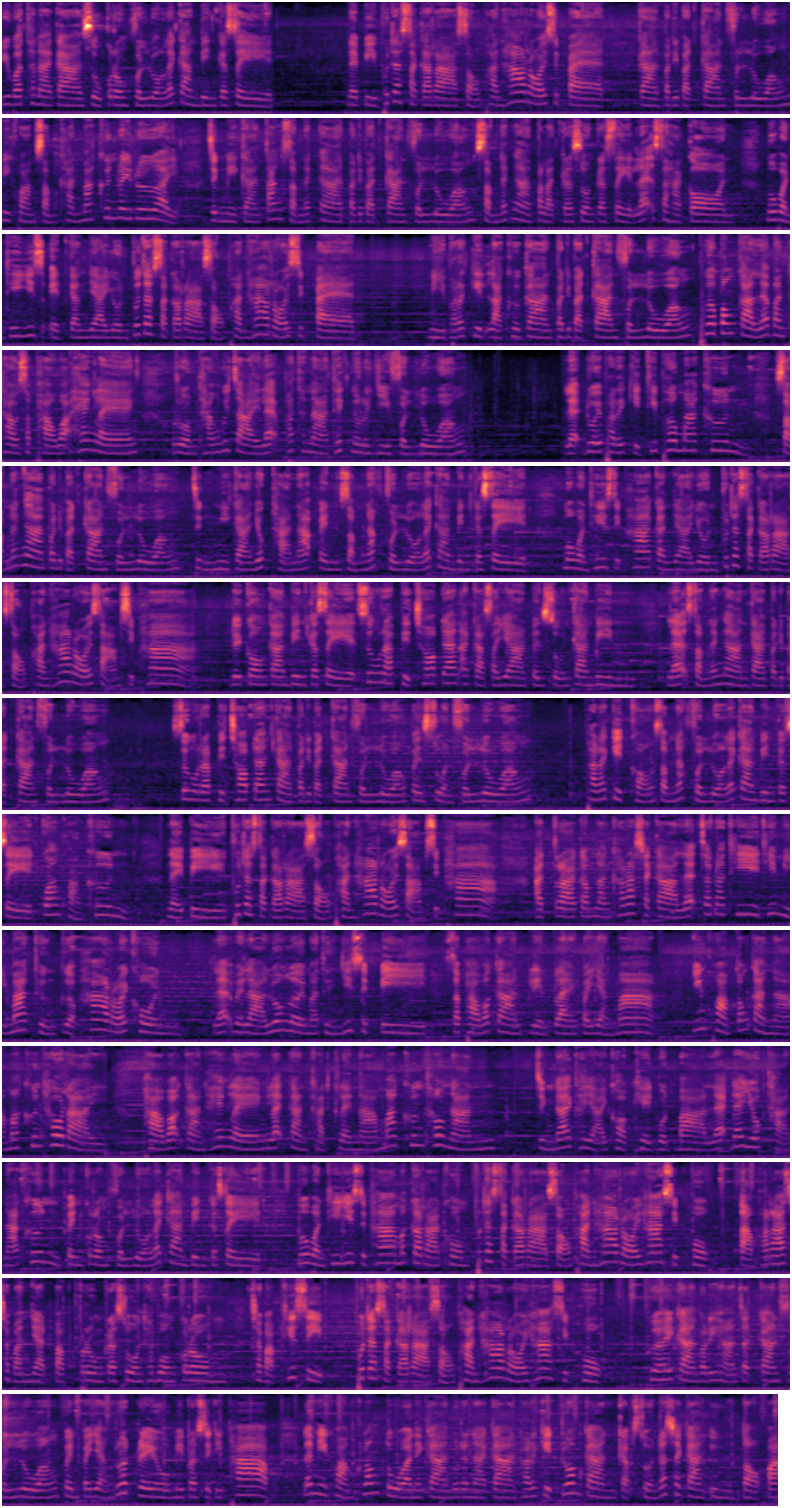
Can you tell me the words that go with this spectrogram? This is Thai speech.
วิวัฒนาการสู่กรมฝนหลวงและการบินเกษตร ในปีพุทธศักราช 2518 การปฏิบัติการฝนหลวงมีความสำคัญมากขึ้นเรื่อยๆ จึงมีการตั้งสำนักงานปฏิบัติการฝนหลวงสำนักงานปลัดกระทรวงเกษตรและสหกรณ์เมื่อวันที่ 21 กันยายนพุทธศักราช 2518มีภารกิจหลักคือการปฏิบัติการฝนหลวง เพื่อป้องกันและบรรเทาสภาวะแห้งแล้ง รวมทั้งวิจัยและพัฒนาเทคโนโลยีฝนหลวง และด้วยภารกิจที่เพิ่มมากขึ้น สำนักงานปฏิบัติการฝนหลวง จึงมีการยกฐานะเป็นสำนักฝนหลวงและการบินเกษตร เมื่อวันที่ 15 กันยายน พุทธศักราช 2535โดยกองการบินเกษตร ซึ่งรับผิดชอบด้านอากาศยานเป็นศูนย์การบิน และสำนักงานการปฏิบัติการฝนหลวง ซึ่งรับผิดชอบด้านการปฏิบัติการฝนหลวง เป็นส่วนฝนหลวง ภารกิจของสำนักฝนหลวงและการบินเกษตรกว้างขวางขึ้น ในปีพุทธศักราช 2535 อัตรากำลังข้าราชการและเจ้าหน้าที่ที่มีมากถึงเกือบ 500 คน และเวลาล่วงเลยมาถึง 20 ปี สภาวะการเปลี่ยนแปลงไปอย่างมาก ยิ่งความต้องการน้ำมากขึ้นเท่าไหร่ ภาวะการแห้งแล้งและการขาดแคลนน้ำมากขึ้นเท่านั้น จึงได้ขยายขอบเขตบทบาทและได้ยกฐานะขึ้นเป็นกรมฝนหลวงและการบินเกษตร เมื่อวันที่ 25 มกราคม พุทธศักราช 2556 ตามพระราชบัญญัติปรับปรุงกระทรวงทบวงกรม ฉบับที่ 10 พุทธศักราช 2556เพื่อให้การบริหารจัดการฝนหลวงเป็นไปอย่างรวดเร็ว มีประสิทธิภาพ และมีความคล่องตัวในการบูรณาการภารกิจร่วมกันกับส่วนราชการอื่นต่อไป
